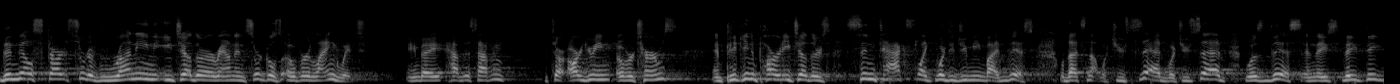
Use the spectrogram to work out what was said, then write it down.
then they'll start sort of running each other around in circles over language. Anybody have this happen? We start arguing over terms and picking apart each other's syntax. Like, what did you mean by this? Well, that's not what you said. What you said was this. And they, they, they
